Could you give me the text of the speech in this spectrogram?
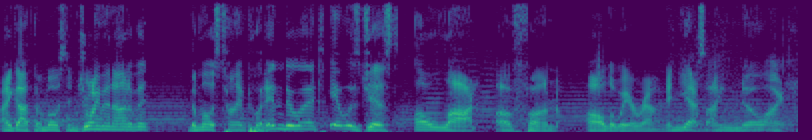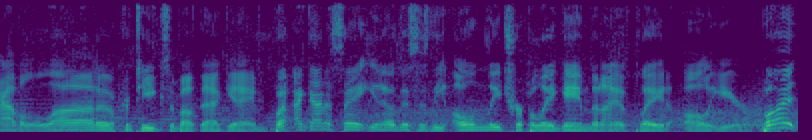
I got the most enjoyment out of it, the most time put into it. It was just a lot of fun all the way around. And yes, I know I have a lot of critiques about that game, but I gotta say, you know, this is the only AAA game that I have played all year. But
